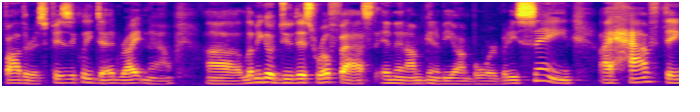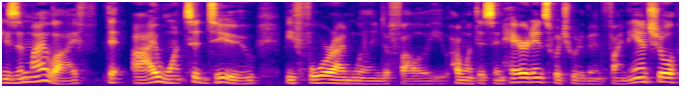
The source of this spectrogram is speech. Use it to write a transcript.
father is physically dead right now." Uh, let me go do this real fast and then I'm going to be on board. But he's saying, I have things in my life that I want to do before I'm willing to follow you. I want this inheritance, which would have been financial,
